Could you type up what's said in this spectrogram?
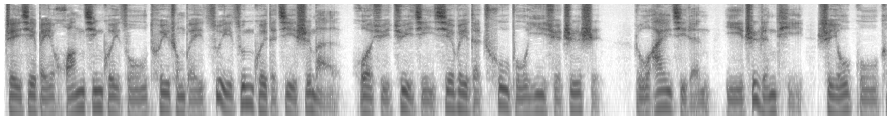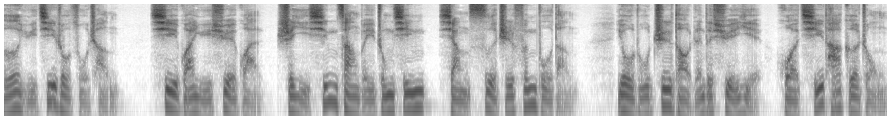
这些被皇亲贵族推崇为最尊贵的技师们，或许具仅些微的初步医学知识，如埃及人已知人体是由骨骼与肌肉组成，气管与血管是以心脏为中心向四肢分布等；又如知道人的血液或其他各种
